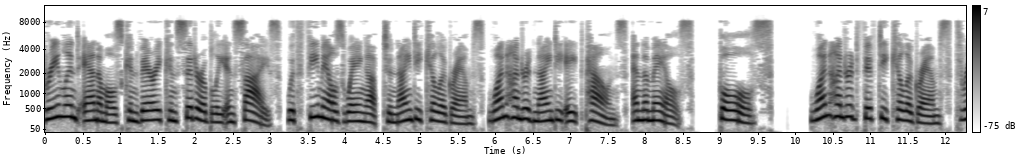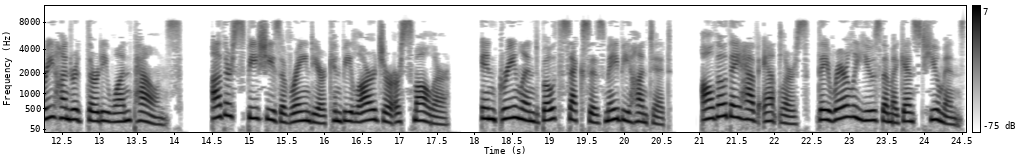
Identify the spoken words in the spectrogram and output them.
Greenland animals can vary considerably in size, with females weighing up to 90 kilograms 198 pounds and the males, bulls, 150 kilograms 331 pounds. Other species of reindeer can be larger or smaller. In Greenland both sexes may be hunted. Although they have antlers, they rarely use them against humans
